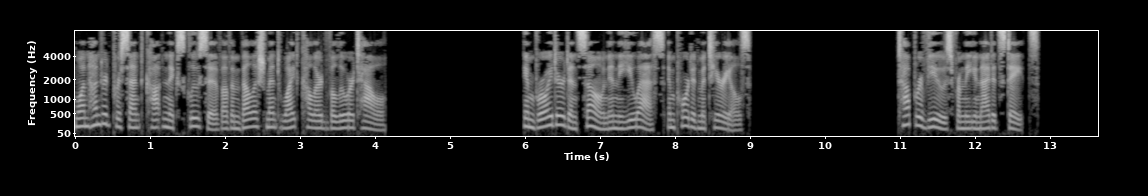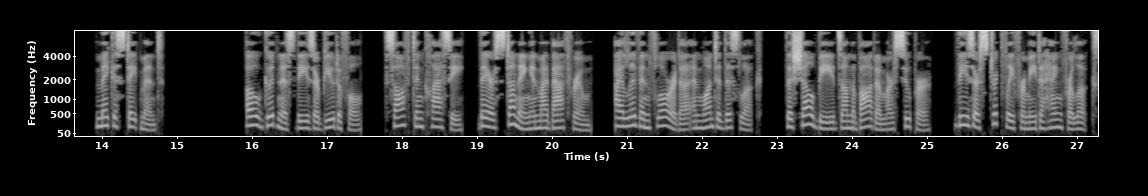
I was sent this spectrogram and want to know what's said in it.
100% cotton exclusive of embellishment white-colored velour towel. Embroidered and sewn in the U.S. imported materials. Top reviews from the United States. Make a statement. Oh goodness these are beautiful. Soft and classy. They are stunning in my bathroom. I live in Florida and wanted this look. The shell beads on the bottom are super. These are strictly for me to hang for looks.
